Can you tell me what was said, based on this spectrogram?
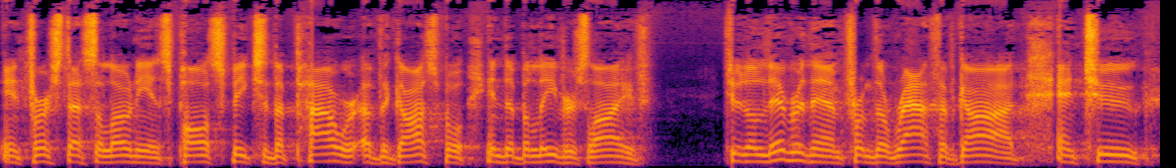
In 1 Thessalonians, Paul speaks of the power of the gospel in the believer's life to deliver them from the wrath of God and to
